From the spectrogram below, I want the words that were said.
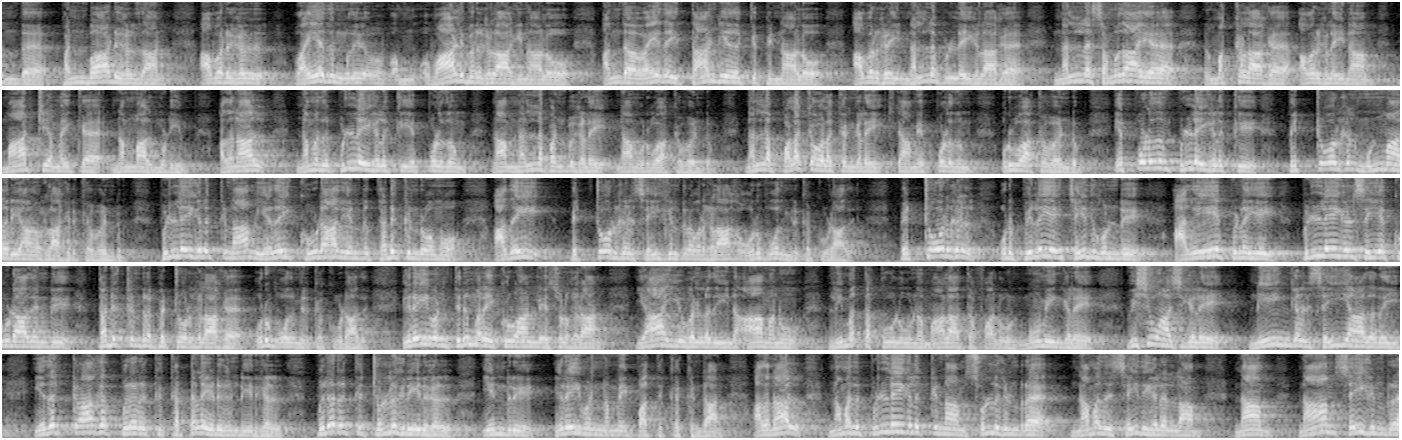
அந்த பண்பாடுகள் தான் அவர்கள் வயது முதல் வாலிபர்களாகினாலோ அந்த வயதை தாண்டியதற்கு பின்னாலோ அவர்களை நல்ல பிள்ளைகளாக நல்ல சமுதாய மக்களாக அவர்களை நாம் மாற்றி அமைக்க நம்மால் முடியும். அதனால் நமது பிள்ளைகளுக்கு எப்பொழுதும் நாம் நல்ல பண்புகளை நாம் உருவாக்க வேண்டும். நல்ல பழக்க வழக்கங்களை நாம் எப்பொழுதும் உருவாக்க வேண்டும். எப்பொழுதும் பிள்ளைகளுக்கு பெற்றோர்கள் முன்மாதிரியானவர்களாக இருக்க வேண்டும். பிள்ளைகளுக்கு நாம் எதை கூடாது என்று தடுக்கின்றோமோ அதை பெற்றோர்கள் செய்கின்றவர்களாக ஒருபோதும் இருக்கக்கூடாது. பெற்றோர்கள் ஒரு பிழையை செய்து கொண்டு அதே பிழையை பிள்ளைகள் செய்யக்கூடாது என்று தடுக்கின்ற பெற்றோர்களாக ஒருபோதும் இருக்கக்கூடாது. இறைவன் திருமறை குர்வானிலே சொல்கிறான் யா யுகல்லதீன ஆமனு லிமத்த கூலூன மாலா தஃபாலூன். மூமிங்களே விசுவாசிகளே நீங்கள் செய்யாததை எதற்காக பிறருக்கு கட்டளை இடுகின்றீர்கள் பிறருக்கு சொல்லுகிறீர்கள் என்று இறைவன் நம்மை பார்த்து கேட்கின்றான். அதனால் நமது பிள்ளைகளுக்கு நாம் சொல்லுகின்ற நமது செய்திகளெல்லாம் நாம் நாம் செய்கின்ற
